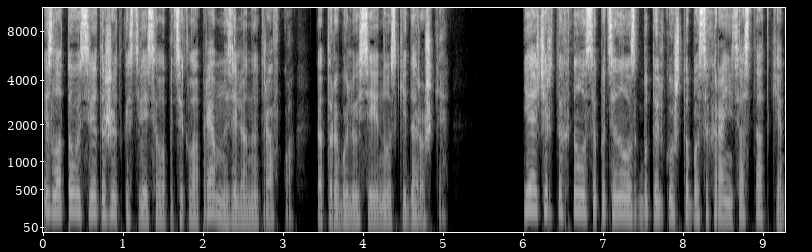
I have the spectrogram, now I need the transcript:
и золотого света жидкость весело потекла прямо на зеленую травку, которой были усеяны узкие дорожки. Я чертыхнулась и потянулась к бутыльку, чтобы сохранить остатки,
